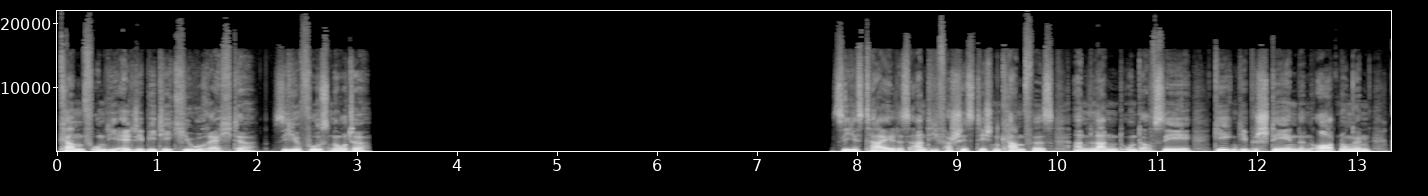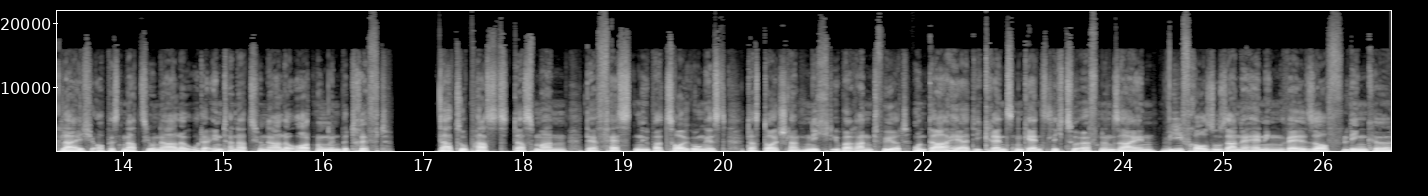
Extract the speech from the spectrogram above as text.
Kampf um die LGBTQ-Rechte. Siehe Fußnote. Sie ist Teil des antifaschistischen Kampfes an Land und auf See gegen die bestehenden Ordnungen, gleich ob es nationale oder internationale Ordnungen betrifft. Dazu passt, dass man der festen Überzeugung ist, dass Deutschland nicht überrannt wird und daher die Grenzen gänzlich zu öffnen seien, wie Frau Susanne Henning-Welsow, Linke,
